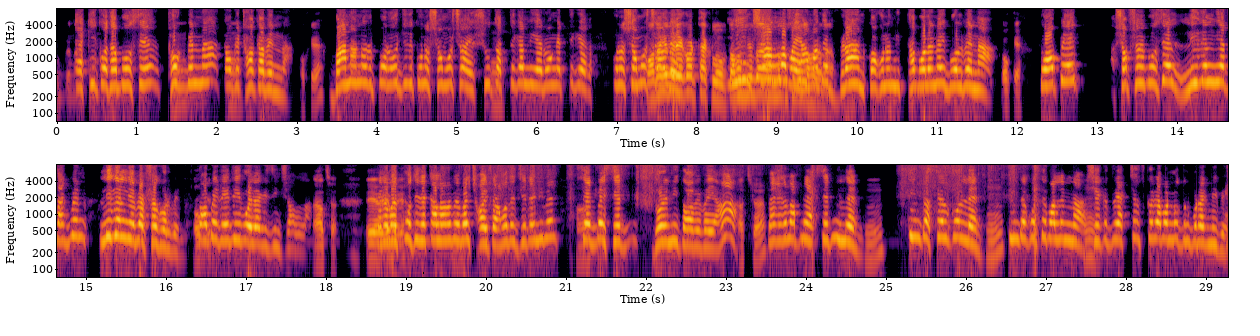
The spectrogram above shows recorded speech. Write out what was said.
উঠবে না। একই কথা বলছে ঠকবেন না কাউকে ঠকাবেন না। ওকে। বানানোর পরও যদি কোনো সমস্যা হয় সুতার থেকে নিয়ে রঙের থেকে কোনো সমস্যা হলে রেকর্ড থাকল তখন ইনশাআল্লাহ ভাই আমাদের ব্র্যান্ড কখনো মিথ্যা বলে নাই বলবে না। ওকে। টপে সবসময় বলছে লিগেল নিয়ে থাকবেন লিগেল নিয়ে ব্যবসা করবেন। তবে রেডি বলে গেছি ইনশাআল্লাহ। আচ্ছা। এটা ভাই প্রতিটা কালার হবে ভাই ছয়টা। আমাদের যেটা নিবেন সেট বাই সেট ধরে নিতে হবে ভাই হ্যাঁ? আচ্ছা। দেখা গেল আপনি এক সেট নিলেন তিনটা সেল করলেন। তিনটা করতে পারলেন না সেক্ষেত্রে এক্সচেঞ্জ করে আবার নতুন প্রোডাক্ট নিবেন।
